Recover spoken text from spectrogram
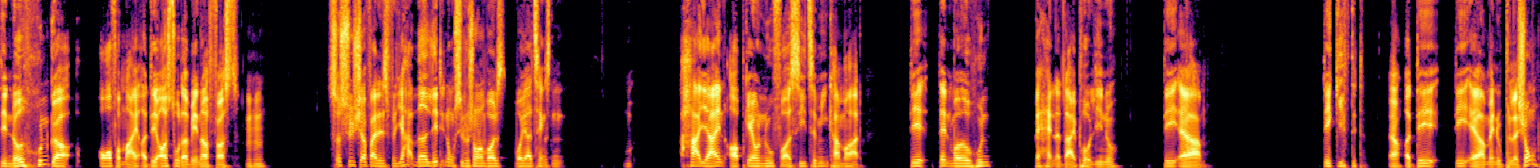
det er noget, hun gør over for mig, og det er os to, der vinder først, Mm-hmm. så synes jeg faktisk, for jeg har været lidt i nogle situationer, hvor, hvor jeg har tænkt sådan, "M- har jeg en opgave nu for at sige til min kammerat, det den måde, hun behandler dig på lige nu, det er, det er giftigt. Ja. Og det, det er manipulation.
